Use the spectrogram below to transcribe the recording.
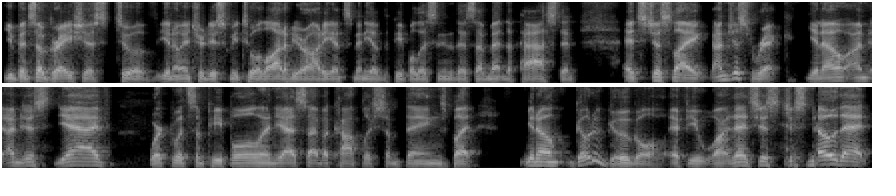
you've been so gracious to have, you know, introduced me to a lot of your audience. Many of the people listening to this I've met in the past. And it's just like i'm just rick you know? I'm i'm just yeah i've worked with some people and yes i've accomplished some things but you know go to google if you want. That's just just know that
